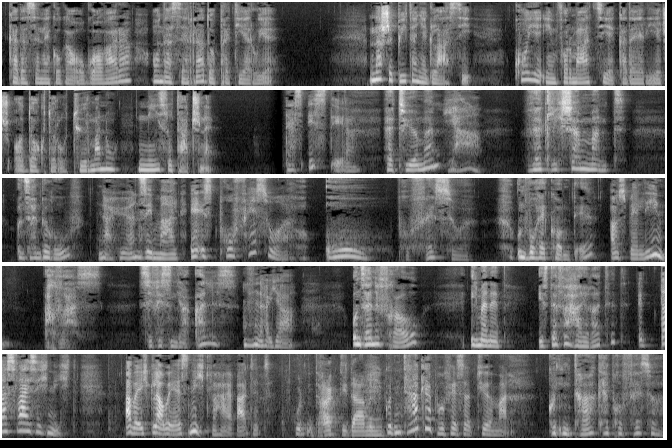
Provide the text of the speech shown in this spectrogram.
kada se nekoga ogovara, onda se rado pretjeruje. Naše pitanje glasi, koje informacije kada je riječ o doktoru Türmanu nisu tačne? Das ist er. Herr Thürmann? Ja. Wirklich charmant. Und sein Beruf? Na, hören Sie mal, er ist Professor. Oh, Professor. Und woher kommt er? Aus Berlin. Ach was, Sie wissen ja alles. Na ja. Und seine Frau? Ich meine, ist er verheiratet? Das weiß ich nicht. Aber ich glaube, er ist nicht verheiratet. Guten Tag, die Damen. Guten Tag, Herr Professor Thürmann. Guten Tag, Herr Professor.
